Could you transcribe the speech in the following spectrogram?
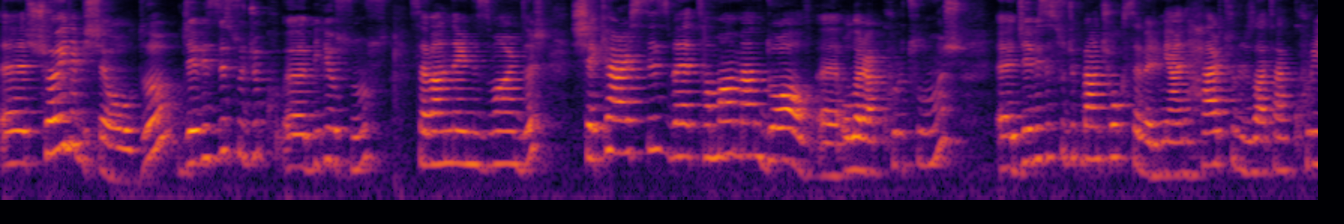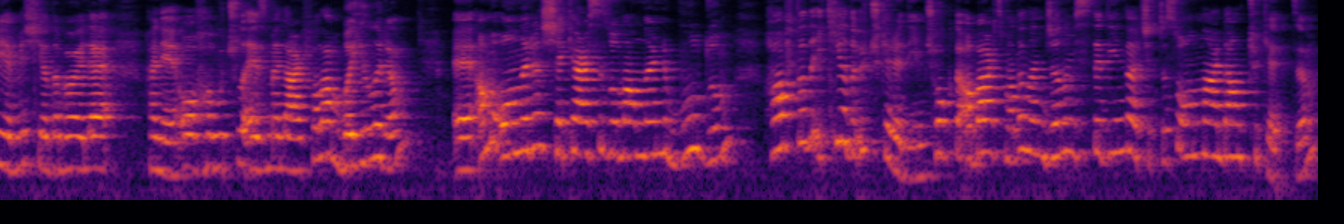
Ee, şöyle bir şey oldu. Cevizli sucuk e, biliyorsunuz sevenleriniz vardır. Şekersiz ve tamamen doğal e, olarak kurutulmuş. E, cevizli sucuk ben çok severim. Yani her türlü zaten kuru yemiş ya da böyle hani o havuçlu ezmeler falan bayılırım. E, ama onların şekersiz olanlarını buldum. Haftada iki ya da üç kere diyeyim. Çok da abartmadan hani canım istediğinde açıkçası onlardan tükettim.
